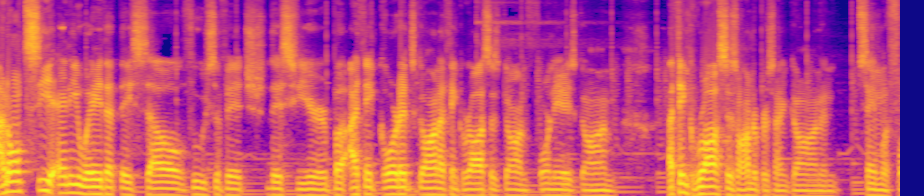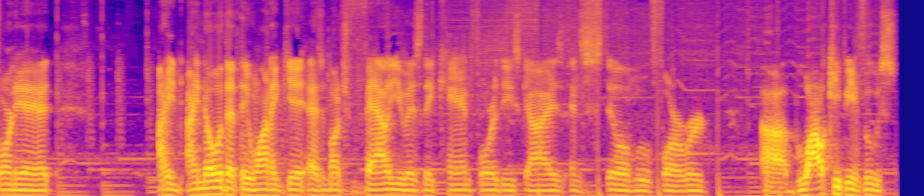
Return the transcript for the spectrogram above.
I don't see any way that they sell Vucevic this year. But I think Gordon's gone. I think Ross is gone. Fournier's gone. I think Ross is 100% gone, and same with Fournier. I, I know that they want to get as much value as they can for these guys and still move forward uh, while keeping Vus.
